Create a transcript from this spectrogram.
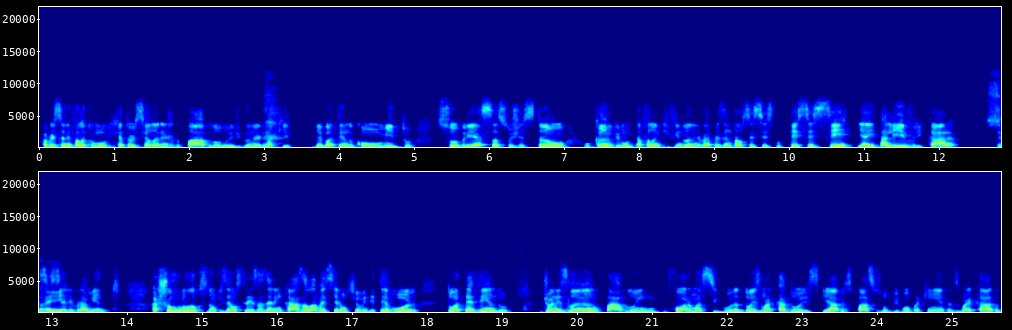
Faversani fala que o Mug quer torcer a laranja do Pablo, o Luiz Gunnar está aqui debatendo com o Mito sobre essa sugestão. O Campimo está falando que fim do ano ele vai apresentar o, CC, o TCC e aí tá livre. Cara, Isso TCC aí. é livramento. Cachorro Louco, se não fizer uns 3 a 0 em casa, lá vai ser um filme de terror. Tô até vendo. Johnny Slam, Pablo em forma segura dois marcadores e abre espaços no pivô para quem entra desmarcado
